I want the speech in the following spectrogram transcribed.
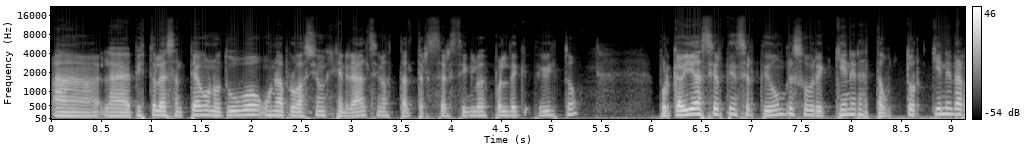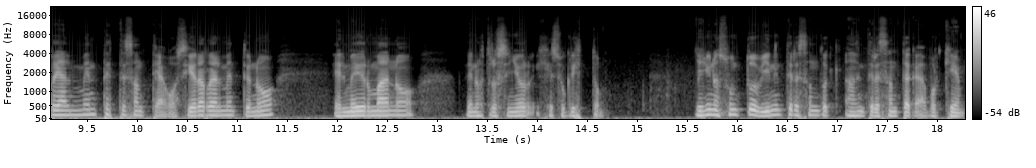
ah, la epístola de Santiago no tuvo una aprobación general, sino hasta el tercer siglo después de, Cristo, porque había cierta incertidumbre sobre quién era este autor, quién era realmente este Santiago, si era realmente o no el medio hermano de nuestro Señor Jesucristo. Y hay un asunto bien ah, interesante acá, porque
